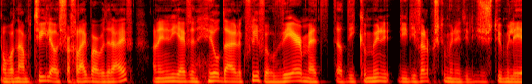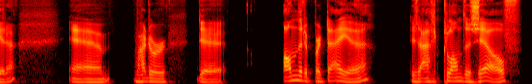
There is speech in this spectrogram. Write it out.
Omdat namelijk Twilio is een vergelijkbaar bedrijf. Alleen die heeft een heel duidelijk vliegwiel. Weer met dat die, community, die developers community die ze stimuleren. Eh, waardoor de andere partijen, dus eigenlijk klanten zelf,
